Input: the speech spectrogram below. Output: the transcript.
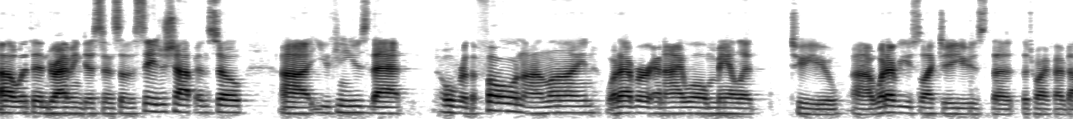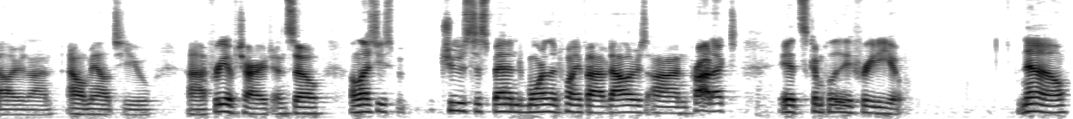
uh, within driving distance of the Sage's Shoppe, and so uh, you can use that over the phone, online, whatever, and I will mail it to you. Uh, whatever you select to use the, the $25 on, I will mail it to you uh, free of charge. And so, unless you choose to spend more than $25 on product, it's completely free to you. Now,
